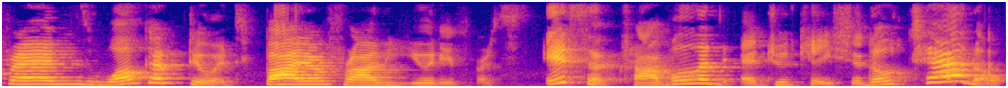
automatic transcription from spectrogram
friends, welcome to Inspire from Universe. It's a travel and educational channel.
